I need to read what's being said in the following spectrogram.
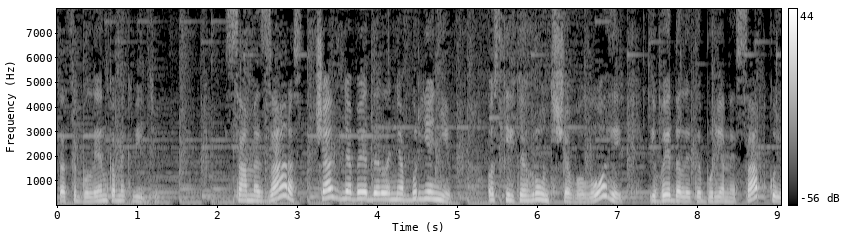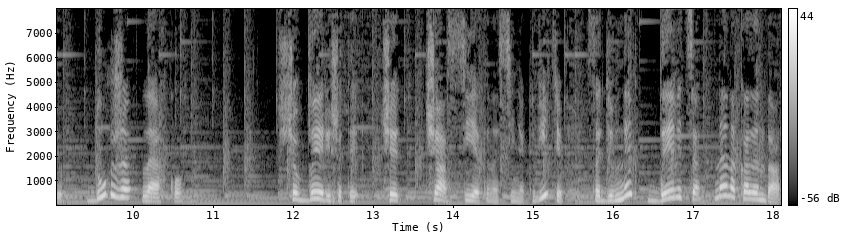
та цибулинками квітів. Саме зараз час для видалення бур'янів, оскільки ґрунт ще вологий і видалити бур'яни сапкою дуже легко. Щоб вирішити, чи час сіяти насіння квітів, садівник дивиться не на календар,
